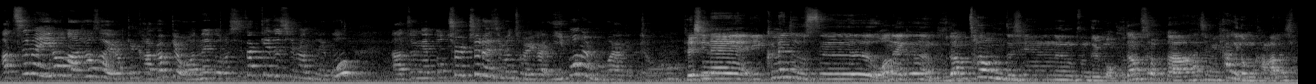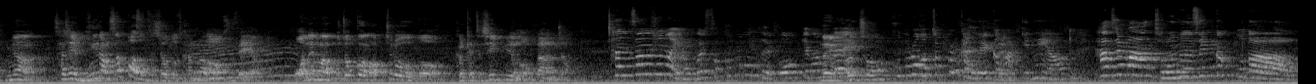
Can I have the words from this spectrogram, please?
아침에 일어나셔서 이렇게 가볍게 원액으로 시작해 주시면 되고 나중에 또 출출해지면 저희가 2번을 먹어야겠죠. 대신에 이 클렌즈 주스 부담 처음 드시는 분들 뭐 부담스럽다 하시면 향이 너무 강하다 싶으면 사실 물이랑 섞어서 드셔도 상관없으세요. 음. 원액만 무조건 억지로 뭐 그렇게 드실 필요는 없다는 점. 탄산수나 이런 섞어 먹어도 될것 같긴 한데 네, 그렇죠. 호불호가 조금 갈릴 것 네. 같긴 해요. 하지만 저는 생각보다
